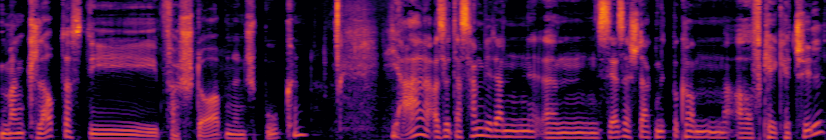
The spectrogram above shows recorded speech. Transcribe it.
Man glaubt, dass die Verstorbenen spuken. Ja, also das haben wir dann ähm, sehr, sehr stark mitbekommen auf KK Chill.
